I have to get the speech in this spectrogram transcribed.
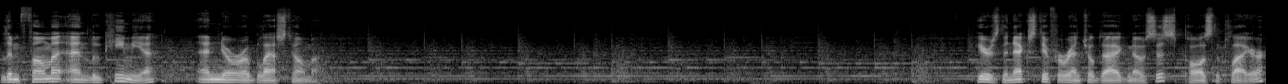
lymphoma and leukemia, and neuroblastoma. Here's the next differential diagnosis. Pause the player.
